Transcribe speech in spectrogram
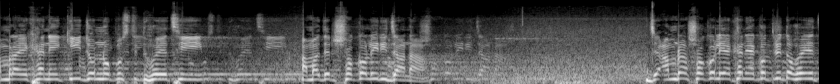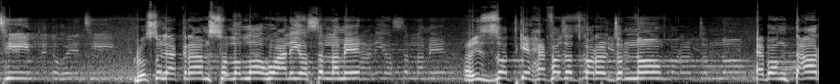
আমরা এখানে কি জন্য উপস্থিত হয়েছি? আমাদের সকলেরই জানা যে আমরা সকলে এখানে একত্রিত হয়েছি। রসুল আকরাম সাল্লাল্লাহু আলী আসাল্লামের ইজ্জতকে হেফাজত করার জন্য এবং তার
